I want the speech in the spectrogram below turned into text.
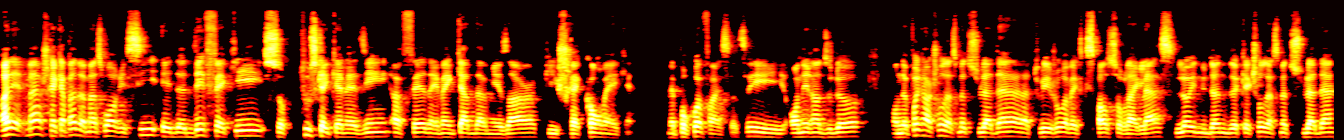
Honnêtement, je serais capable de m'asseoir ici et de déféquer sur tout ce que le Canadien a fait dans les 24 dernières heures, puis je serais convaincant. Mais pourquoi faire ça? on est rendu là, on n'a pas grand-chose à se mettre sous la dent tous les jours avec ce qui se passe sur la glace. Là, il nous donne quelque chose à se mettre sous la dent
